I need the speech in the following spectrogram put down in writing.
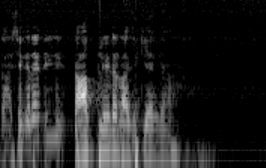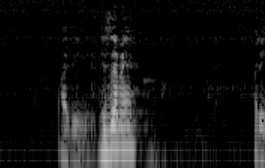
రాజశేఖర రెడ్డి టాప్ లీడర్ రాజకీయంగా అది నిజమే. మరి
